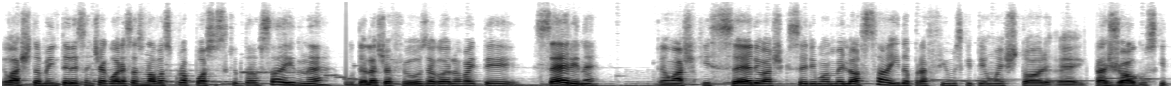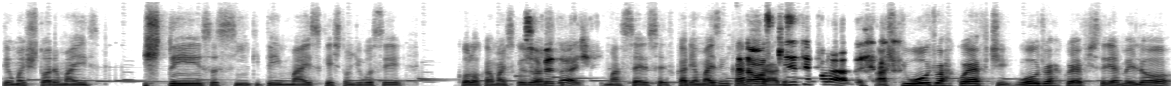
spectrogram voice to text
eu acho também interessante agora essas novas propostas que estão saindo, né? O The Last of Us agora vai ter série, né? Então acho que série eu acho que seria uma melhor saída para filmes que tem uma história, é, para jogos que tem uma história mais extensa, assim, que tem mais questão de você colocar mais coisas. Isso é verdade. uma série ficaria mais Vai dar umas encaixada. 15 temporadas. Acho que o World of Warcraft, o World of Warcraft seria melhor,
